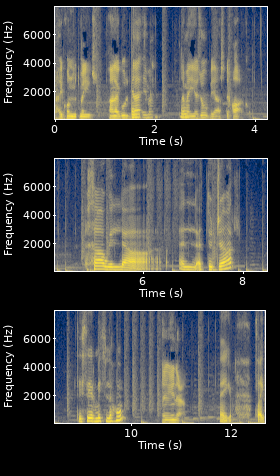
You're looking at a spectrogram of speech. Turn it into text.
هيكون متميز. أنا أقول دائما تميزوا بأصدقائكم. خاوي التجار تصير مثلهم؟ إي نعم. أيوة. طيب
